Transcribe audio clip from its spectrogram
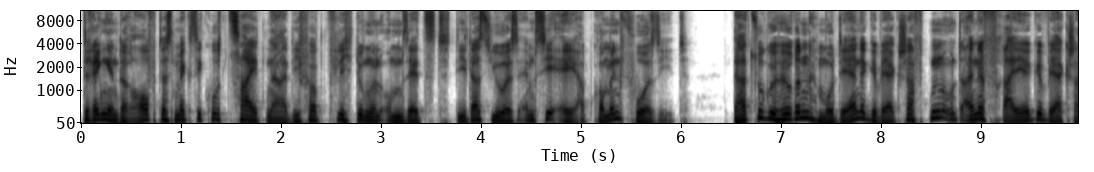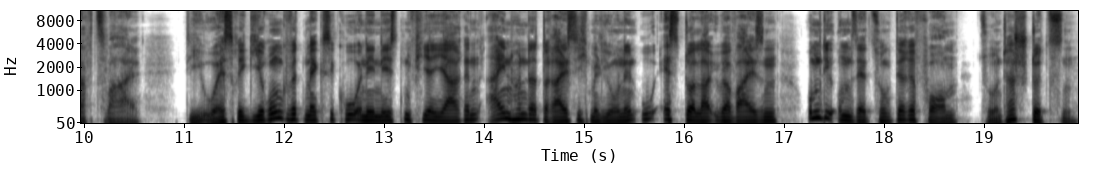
drängen darauf, dass Mexiko zeitnah die Verpflichtungen umsetzt, die das USMCA-Abkommen vorsieht. Dazu gehören moderne Gewerkschaften und eine freie Gewerkschaftswahl. Die US-Regierung wird Mexiko in den nächsten vier Jahren 130 Millionen US-Dollar überweisen, um die Umsetzung der Reform zu unterstützen.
